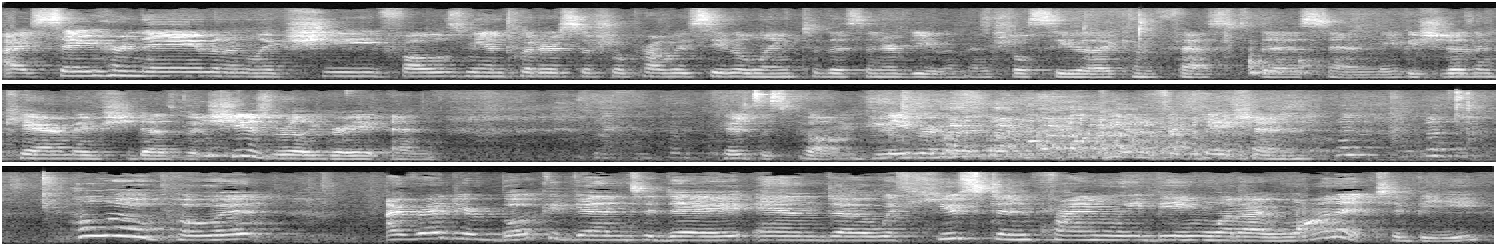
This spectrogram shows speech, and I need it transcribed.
I say her name and I'm like, she follows me on Twitter, so she'll probably see the link to this interview and then she'll see that I confessed this and maybe she doesn't care, maybe she does, but she is really great and here's this poem Neighborhood Beautification. Hello, poet. I read your book again today, and uh, with Houston finally being what I want it to be,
